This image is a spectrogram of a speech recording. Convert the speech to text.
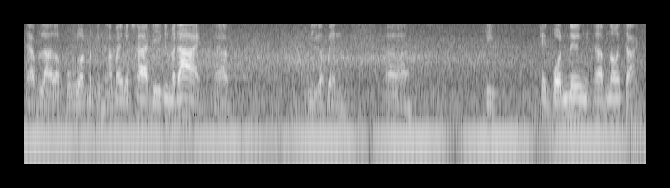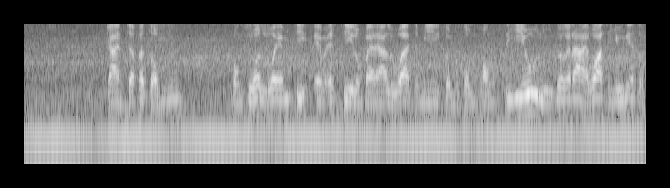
นะครับเวลาเราปรุงรสมันถึงทำให้รสชาติดีขึ้นมาได้นะครับ นี่ก็เป็น อีกเหตุผลหนึ่งครับนอกจากการจะผสมผงชูรสหรือว่า MG MSG ลงไปแล้ว หรือว่าจะมีส่วนผสมของซีอิ๊วอยู่ด้วยก็ได้เพราะว่าซีอิ๊วเนี่ยส่วน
